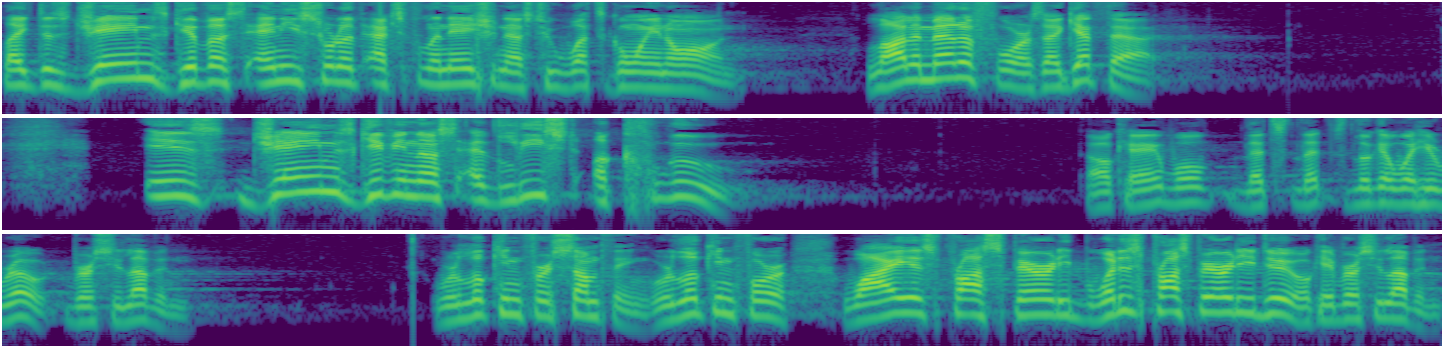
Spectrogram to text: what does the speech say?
Like, does James give us any sort of explanation as to what's going on? A lot of metaphors, I get that. Is James giving us at least a clue? Okay, well, let's, let's look at what he wrote, verse 11. We're looking for something. We're looking for why is prosperity, what does prosperity do? Okay, verse 11.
